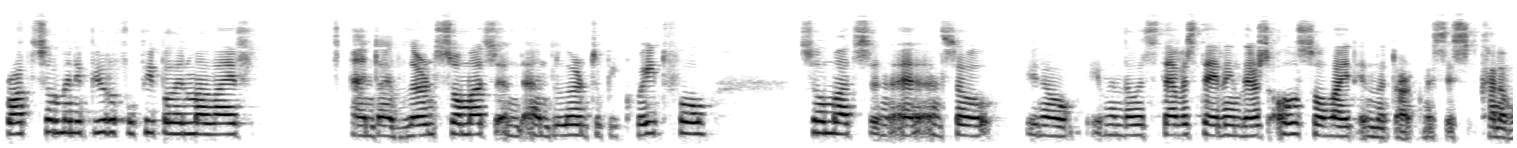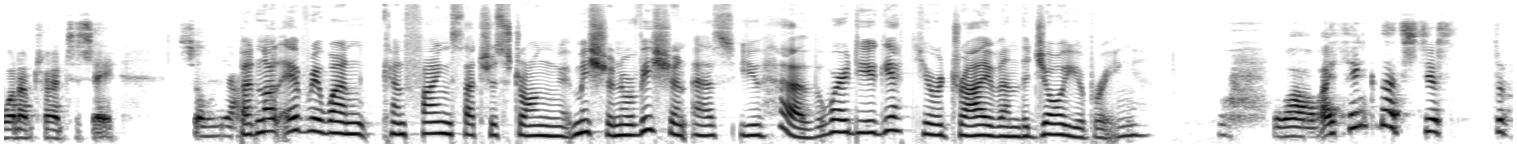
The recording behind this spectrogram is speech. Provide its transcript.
brought so many beautiful people in my life, and I've learned so much and and learned to be grateful so much. And and, and so you know, even though it's devastating, there's also light in the darkness. Is kind of what I'm trying to say. So yeah. But not everyone can find such a strong mission or vision as you have. Where do you get your drive and the joy you bring? Wow, I think that's just the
